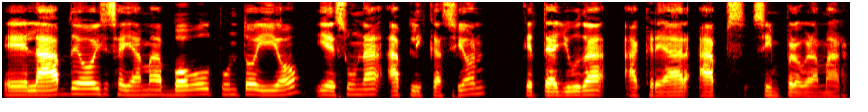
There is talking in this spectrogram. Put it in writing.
Eh, la app de hoy se llama bubble.io y es una aplicación que te ayuda a crear apps sin programar.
